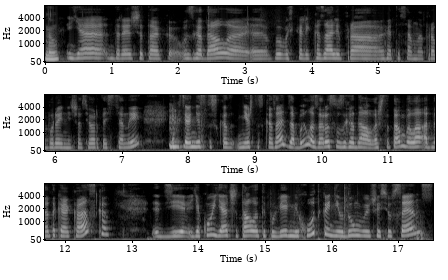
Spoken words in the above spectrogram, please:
Ну, Я дарэчы так узгадала э, вы вось калі казалі пра гэта самае пра бурэнне чацвёртай сцяны я хацела нешта сказ... нешта сказаць забыла зараз узгадала што там была одна такая казка дзе якую я чытала тыпу вельмі хутка не ўдумваючыся у сэнс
